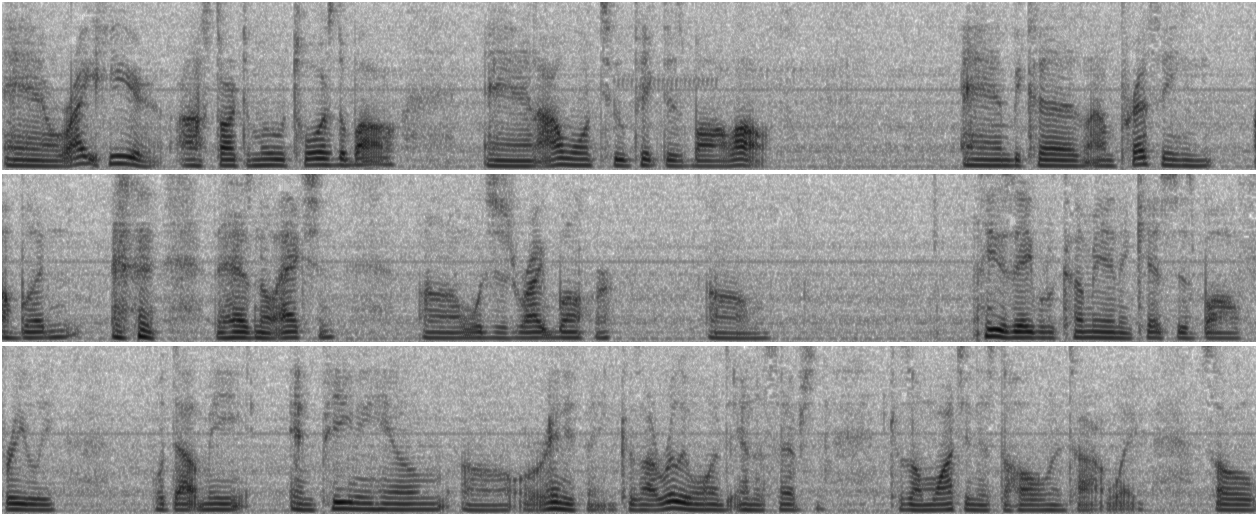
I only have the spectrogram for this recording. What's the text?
And right here, I start to move towards the ball. And I want to pick this ball off. And because I'm pressing a button that has no action, um, which is right bumper, um, he's able to come in and catch this ball freely without me impeding him uh, or anything because I really wanted the interception because I'm watching this the whole entire way. So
